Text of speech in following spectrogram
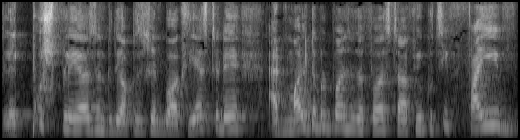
like push players into the opposition box. Yesterday at multiple points in the first half you could see five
